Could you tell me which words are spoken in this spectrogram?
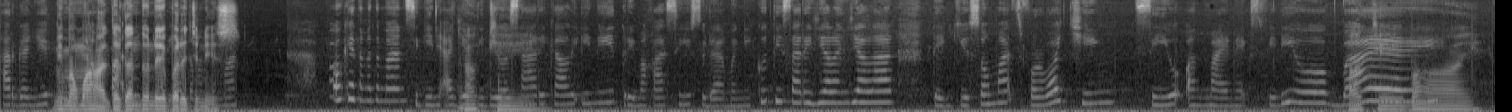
harganya itu Memang mahal, tergantung daripada ya, jenis. teman-teman. Oke teman-teman segini aja video Oke. Sari kali ini Terima kasih sudah mengikuti Sari jalan-jalan Thank you so much for watching See you on my next video Bye Oke, bye.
